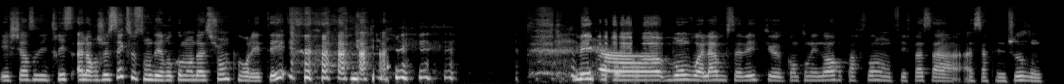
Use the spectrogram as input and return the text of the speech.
et chères auditrices. Alors je sais que ce sont des recommandations pour l'été. Mais euh, bon, voilà, vous savez que quand on est noir, parfois on fait face à, certaines choses. Donc,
